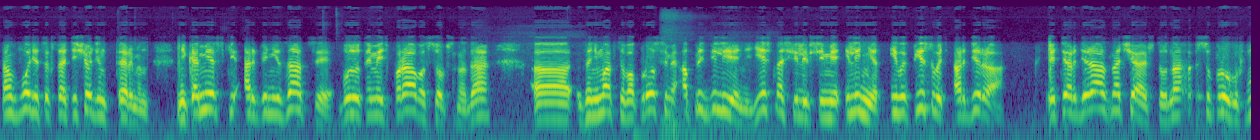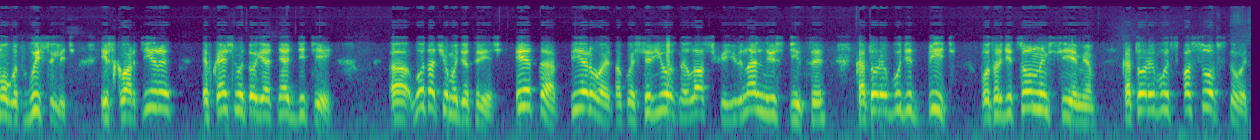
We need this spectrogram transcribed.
там вводится, кстати, еще один термин. Некоммерческие организации будут иметь право, собственно, да, э, заниматься вопросами определения, есть насилие в семье или нет, и выписывать ордера. Эти ордера означают, что наших супругов могут выселить из квартиры и в конечном итоге отнять детей. Э, Вот о чем идет речь. Это первая такой серьезная ласточка ювенальной юстиции, которая будет бить по традиционным семьям, которая будет способствовать,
